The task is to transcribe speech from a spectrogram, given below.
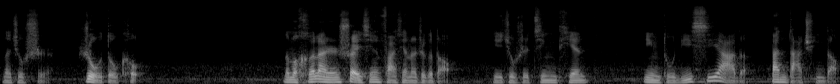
那就是肉豆蔻。那么荷兰人率先发现了这个岛，也就是今天印度尼西亚的班达群岛。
